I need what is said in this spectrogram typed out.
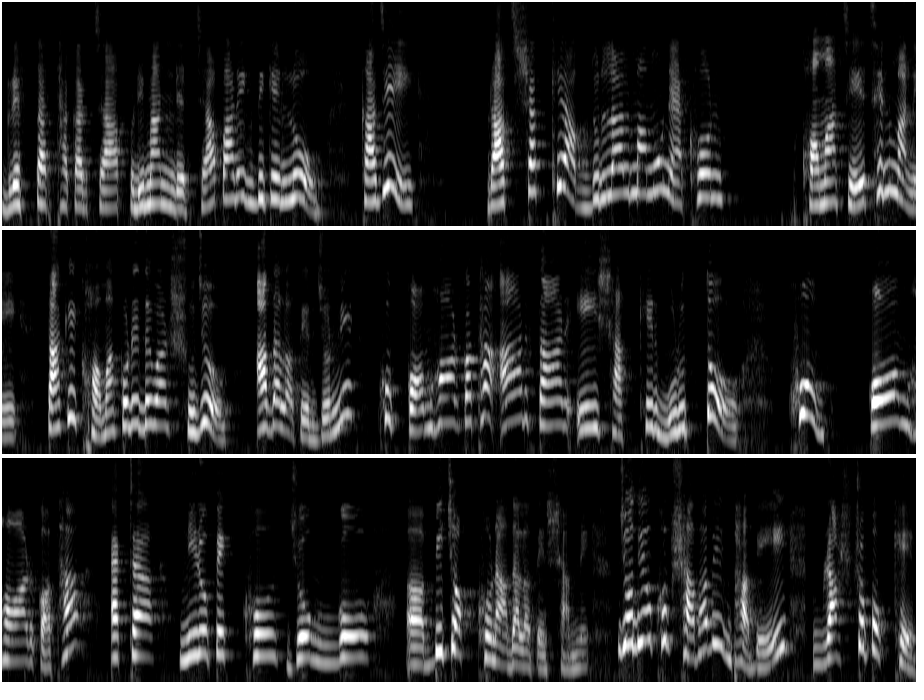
গ্রেফতার থাকার চাপ, রিমান্ডের চাপ, আরেকদিকে লোভ। কাজেই রাজসাক্ষী আবদুল্লাল মামুন এখন ক্ষমা চেয়েছেন মানে তাকে ক্ষমা করে দেওয়ার সুযোগ আদালতের জন্য খুব কম হওয়ার কথা আর তার এই সাক্ষ্যের গুরুত্ব খুব কম হওয়ার কথা। একটা নিরপেক্ষ, যোগ্য বিচক্ষণ আদালতের সামনে। যদিও খুব স্বাভাবিকভাবেই রাষ্ট্রপক্ষের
